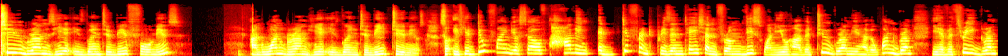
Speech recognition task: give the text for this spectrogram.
2 grams here is going to be 4 mils, and one gram here is going to be two mils. So if you do find yourself having a different presentation from this one, you have a two gram, you have a one gram, you have a three gram,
